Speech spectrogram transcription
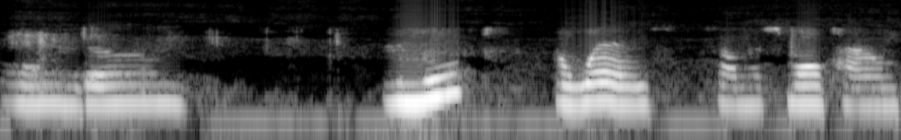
And, um, I moved away from the small town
